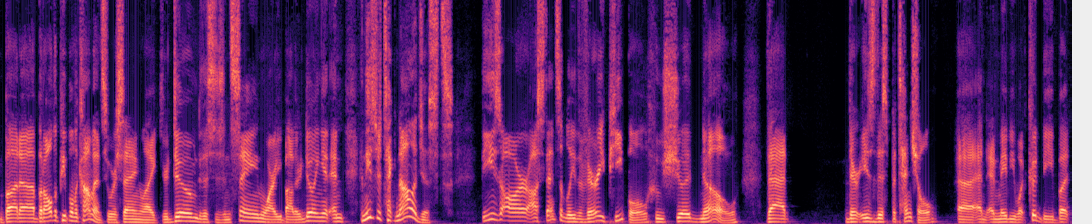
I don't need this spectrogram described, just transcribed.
But uh, but all the people in the comments who were saying like you're doomed, this is insane, why are you bothering doing it? And and these are technologists. These are ostensibly the very people who should know that there is this potential uh, and and maybe what could be, but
